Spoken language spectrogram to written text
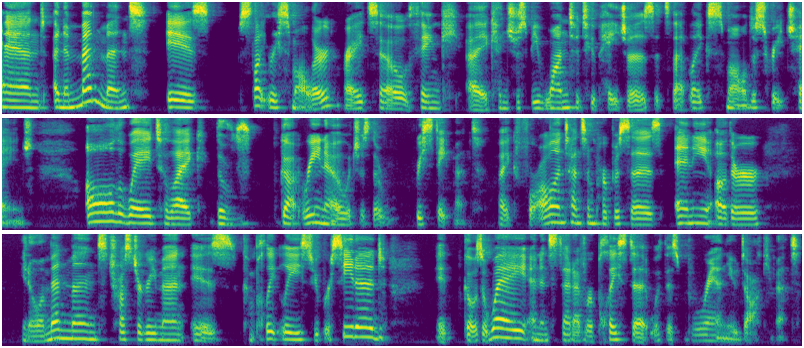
And an amendment is slightly smaller, right? So think uh, it can just be one to two pages. It's that like small discrete change, all the way to like the gut reno, which is the restatement. Like for all intents and purposes, any other you know amendment, trust agreement is completely superseded it goes away, and instead I've replaced it with this brand new document.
